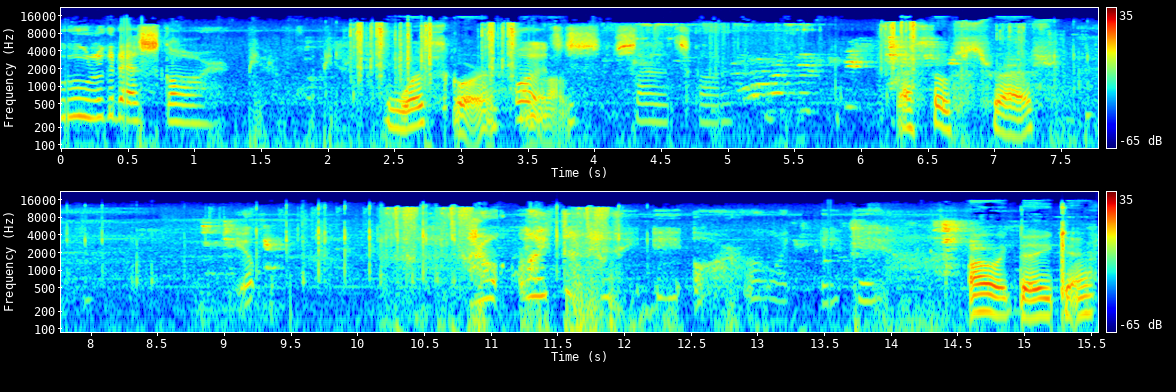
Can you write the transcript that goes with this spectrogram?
Ooh, look at that scar. Beautiful, beautiful. What scar? Oh, I'm it's a not- s- silent scar. That's so trash. Yep. I don't like the heavy AR. I don't like AK. I like the AK.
